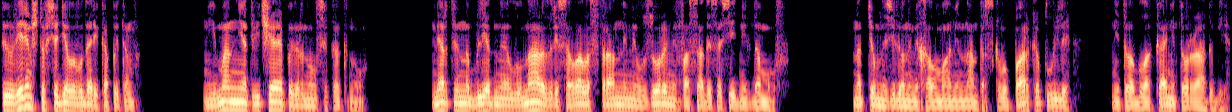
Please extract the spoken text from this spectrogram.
Ты уверен, что все дело в ударе копытом?» Нейман, не отвечая, повернулся к окну. Мертвенно-бледная луна разрисовала странными узорами фасады соседних домов. Над темно-зелеными холмами Нантерского парка плыли не то облака, не то радуги.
